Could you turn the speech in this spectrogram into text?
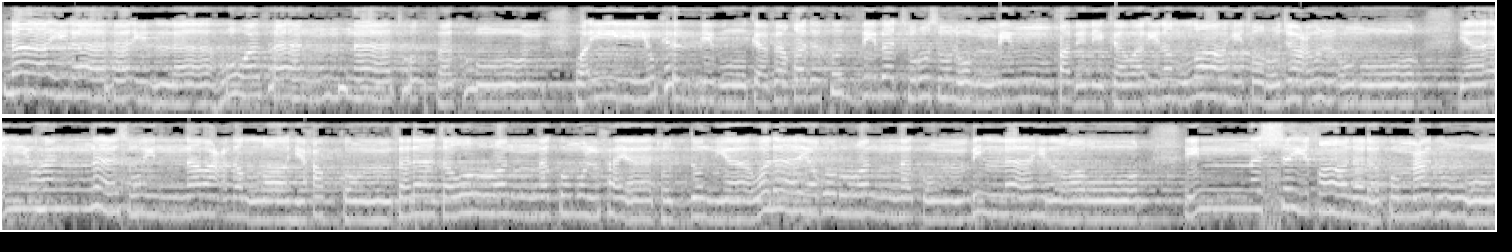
لا إله إلا هو فأنا تؤفكون. وإن يكذبوك فقد كذبت رسل من قبلك وإلى الله ترجع الأمور. يا أيها الناس إن وعد الله حق فلا تغرنكم الحياة الدنيا ولا يغرنكم بالله الغرور. إن الشيطان لكم عدو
